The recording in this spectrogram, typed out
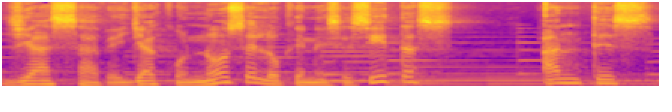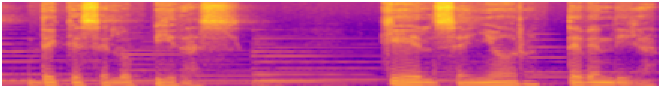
ya sabe, ya conoce lo que necesitas antes de que se lo pidas. Que el Señor te bendiga.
